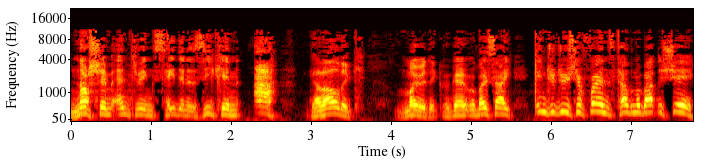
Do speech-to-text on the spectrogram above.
Noshim entering Seder Nazikin. Ah, Gavaldik. Moedik. Rabbi say, introduce your friends, tell them about the share.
